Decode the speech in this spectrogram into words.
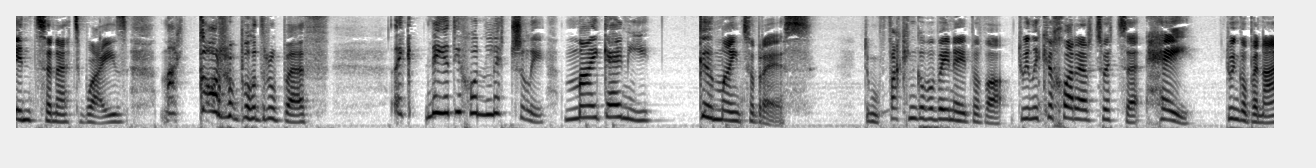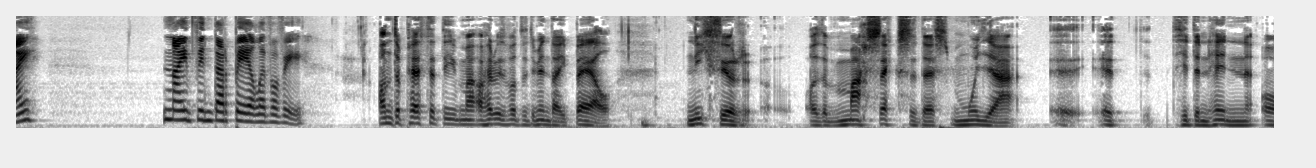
internet-wise, mae gorfod bod rhywbeth. Like, neu ydy hwn literally, mae gen i gymaint o bres. Dwi'n fucking gwybod beth i wneud fo fo. Dwi'n licio chwarae ar Twitter. Hei, dwi'n gwybod na i. Na i fynd ar bel efo fi. Ond y peth ydy, ma, oherwydd fod wedi mynd â'i bel, neithiwr oedd y mass exodus mwyaf e, e, hyd yn hyn o,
